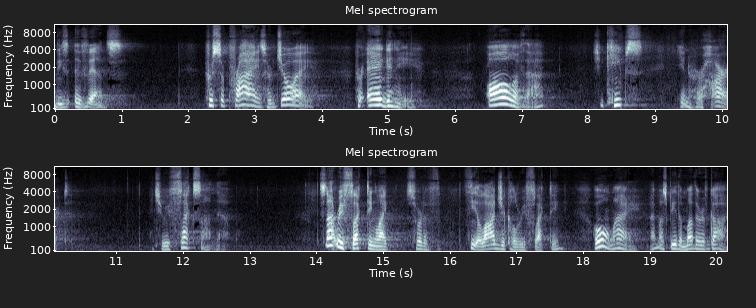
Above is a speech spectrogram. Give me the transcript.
these events, her surprise, her joy, her agony, all of that she keeps in her heart and she reflects on them. It's not reflecting like sort of theological reflecting. Oh my, I must be the mother of God.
